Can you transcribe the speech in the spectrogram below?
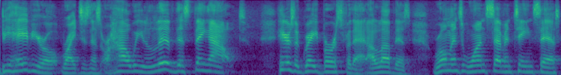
behavioral righteousness or how we live this thing out. Here's a great verse for that. I love this. Romans 1:17 says,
